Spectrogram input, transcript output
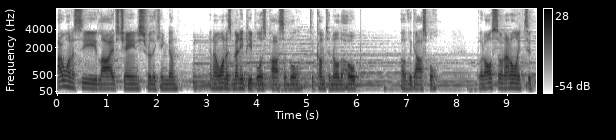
I want to see lives changed for the kingdom, and I want as many people as possible to come to know the hope of the gospel, but also not only to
